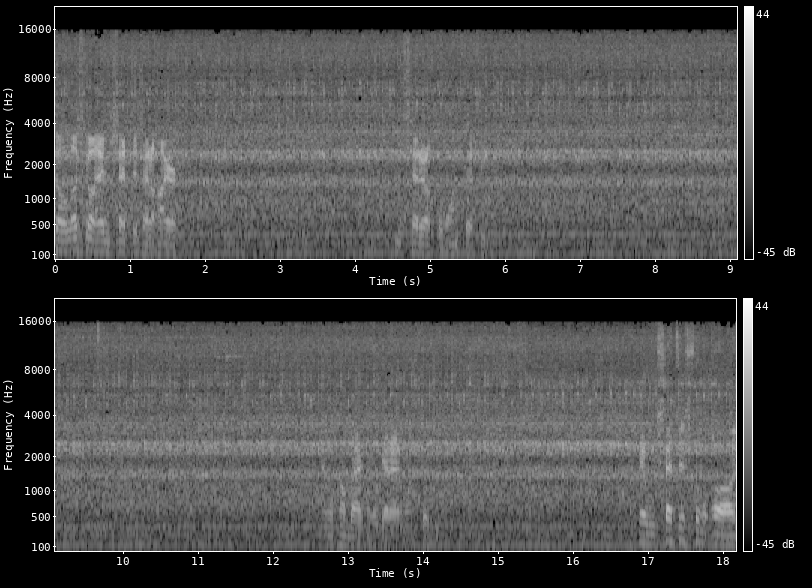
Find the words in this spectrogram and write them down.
So let's go ahead and set this at a higher. Let's set it up to 150. And we'll come back and look at it at 150. Okay, we set this to uh,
